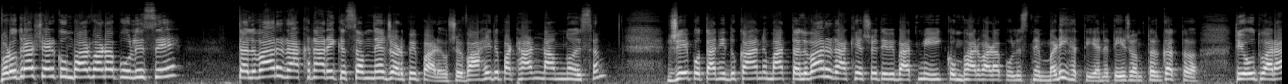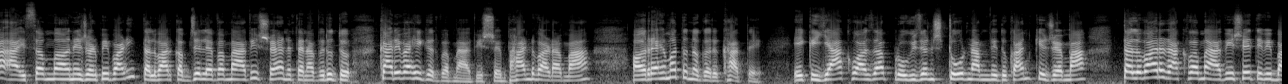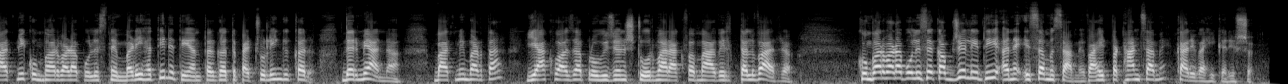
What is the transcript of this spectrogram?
વડોદરા શહેર કુંભારવાડા પોલીસે તલવાર રાખનાર એક ઇસમને ઝડપી પાડ્યો છે. વાહિદ પઠાણ નામનો ઇસમ જે પોતાની દુકાનમાં તલવાર રાખે છે તેવી બાતમી કુંભારવાડા પોલીસને મળી હતી અને તે જ અંતર્ગત તેઓ દ્વારા આ ઇસમને ઝડપી પાડી તલવાર કબજે લેવામાં આવી છે અને તેના વિરુદ્ધ કાર્યવાહી કરવામાં આવી છે. ભાંડવાડામાં રહેમતનગર ખાતે એક યાખવાઝા પ્રોવિઝન સ્ટોર નામની દુકાન કે જેમાં તલવાર રાખવામાં આવી છે તેવી બાતમી કુંભારવાડા પોલીસને મળી હતી ને તે અંતર્ગત પેટ્રોલિંગ દરમિયાન બાતમી મળતા યાખવાઝા પ્રોવિઝન સ્ટોરમાં રાખવામાં આવેલ તલવાર કુંભારવાડા પોલીસે કબજે લીધી અને ઇસમ સામે વાહિદ પઠાણ સામે કાર્યવાહી કરી છે.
